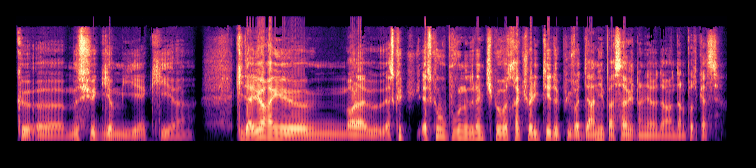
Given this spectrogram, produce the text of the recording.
que Monsieur Guillaume Millet, qui, qui d'ailleurs, voilà, est-ce que tu, est-ce que vous pouvez nous donner un petit peu votre actualité depuis votre dernier passage dans le podcast?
